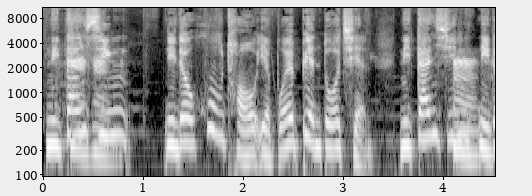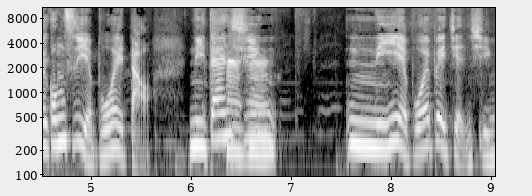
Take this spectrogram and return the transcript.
你担心你的户头也不会变多钱，你担心你的公司也不会倒，你担心你也不会被减薪。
